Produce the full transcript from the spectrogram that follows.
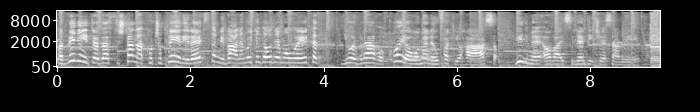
Pa vidite da ste šta na kočopleri, recite mi ba, nemojte da odemo u etat. Joj, bravo, ko je ovo mene ufatio haso? Vidi me, ovaj Suljendić, ja sam lijepa.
